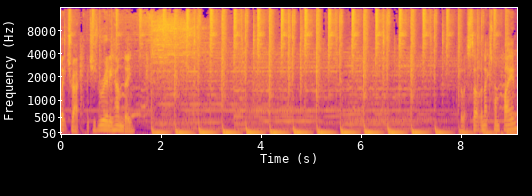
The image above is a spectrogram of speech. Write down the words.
click track, which is really handy. So let's start the next one playing.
